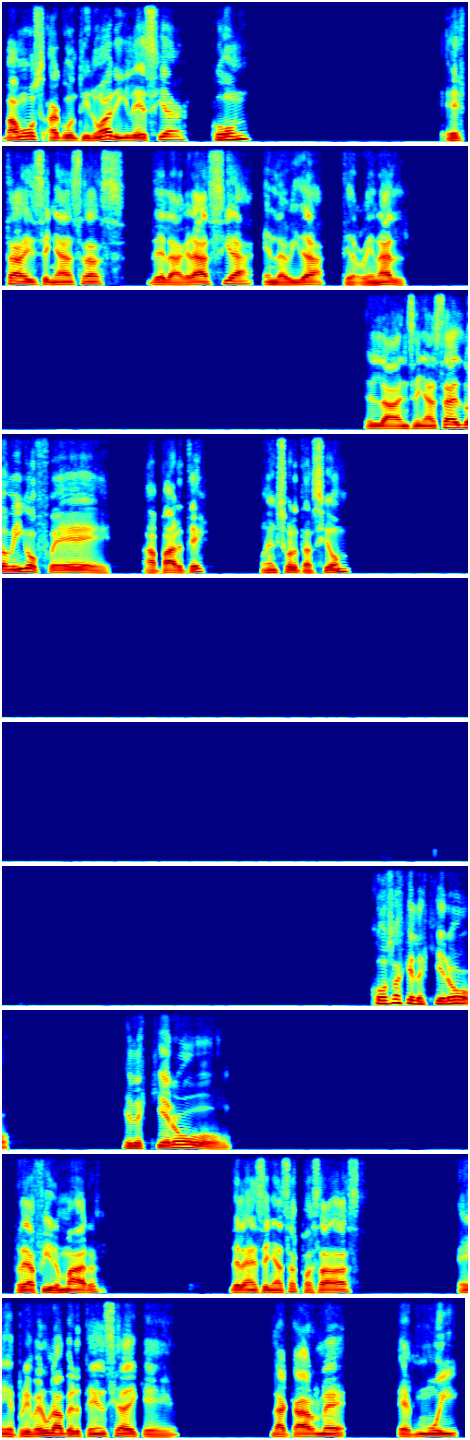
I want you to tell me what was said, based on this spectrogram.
Vamos a continuar, iglesia, con estas enseñanzas de la gracia en la vida terrenal. La enseñanza del domingo fue aparte, una exhortación cosas que les quiero, que les quiero reafirmar de las enseñanzas pasadas. Eh, primero, una advertencia de que la carne es muy,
